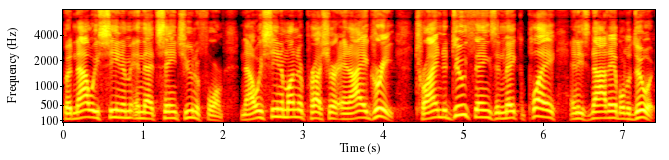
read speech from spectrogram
But now we've seen him in that Saints uniform. Now we've seen him under pressure, and I agree, trying to do things and make a play, and he's not able to do it.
